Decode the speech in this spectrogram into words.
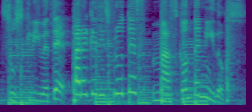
Suscríbete para que disfrutes más contenidos.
